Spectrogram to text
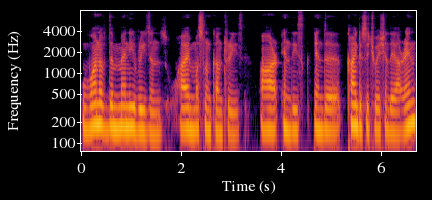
one of the many reasons why Muslim countries are in these in the kind of situation they are in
